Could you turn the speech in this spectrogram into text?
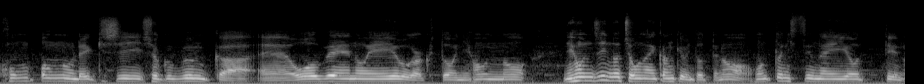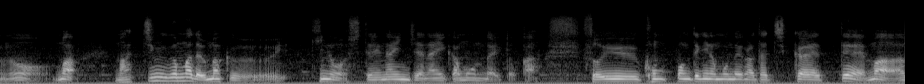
根本の歴史食文化、えー、欧米の栄養学と日本の日本人の腸内環境にとっての本当に必要な栄養っていうのの、まあ、マッチングがまだうまく機能してないんじゃないか問題とかそういう根本的な問題から立ち返ってま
